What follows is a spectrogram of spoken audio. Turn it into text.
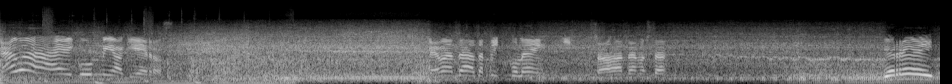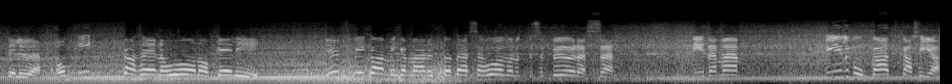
Kävähän hei kunniakierros. Käydään täältä pikku lenkki. Saadaan tämmöstä reittelyä. On pikkasen huono keli. Yksi vika, minkä mä nyt on tässä huomannut tässä pyörässä, niin tämä pilkun katkasia,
